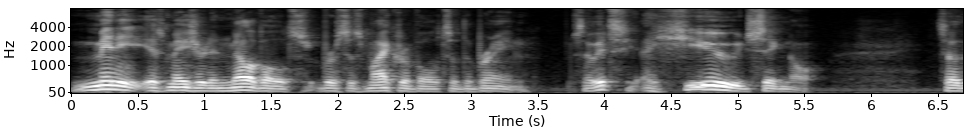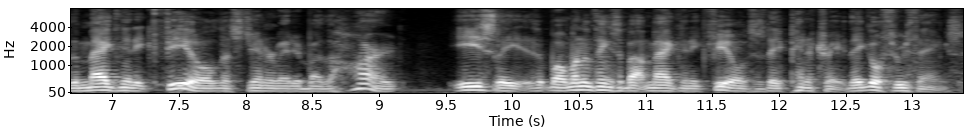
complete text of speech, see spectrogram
many is measured in millivolts versus microvolts of the brain. So it's a huge signal. So the magnetic field that's generated by the heart easily well one of the things about magnetic fields is they penetrate, they go through things.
